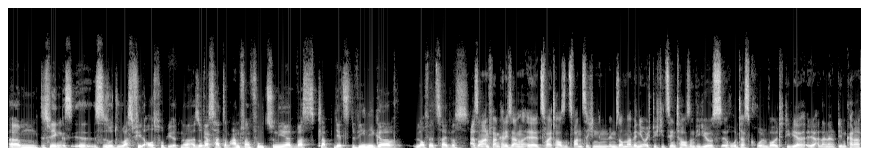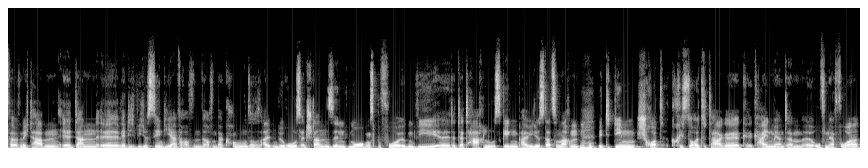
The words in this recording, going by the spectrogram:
Ähm, deswegen ist es so, du hast viel ausprobiert. Ne? Also ja. was hat am Anfang funktioniert, was klappt jetzt weniger? Laufe der Zeit was? Also am Anfang kann ich sagen, äh, 2020 im, im, Sommer, wenn ihr euch durch die 10.000 Videos äh, runterscrollen wollt, die wir äh, alleine auf dem Kanal veröffentlicht haben, äh, dann äh, werdet ihr Videos sehen, die einfach auf dem, auf dem Balkon unseres alten Büros entstanden sind, morgens, bevor irgendwie äh, der Tag losging, ein paar Videos dazu machen. Mhm. Mit dem Schrott kriegst du heutzutage keinen mehr unterm äh, Ofen hervor.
